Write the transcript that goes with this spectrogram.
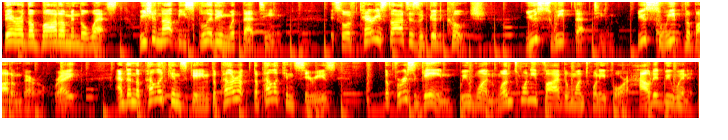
They are the bottom in the West. We should not be splitting with that team. So if Terry Stotts is a good coach, you sweep that team. You sweep the bottom barrel, right? And then the Pelicans game, the Pel- the Pelicans series, the first game we won 125 to 124. How did we win it?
